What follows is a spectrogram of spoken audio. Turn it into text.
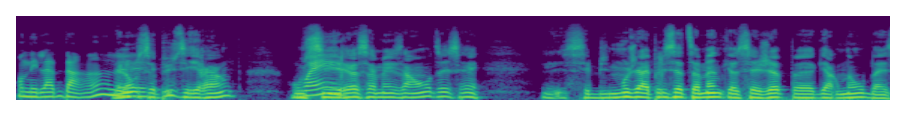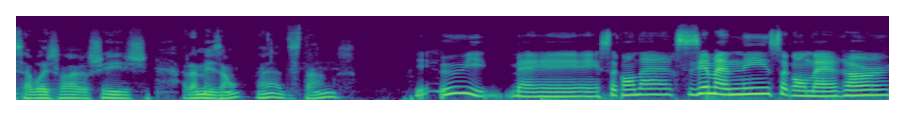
on est là-dedans. Mais là. là, on ne sait plus s'il rentre ou Ouais. s'il reste à la maison. Tu sais, moi, j'ai appris cette semaine que le cégep euh, Garneau, ben, ça va se faire chez, chez- à la maison, hein, à distance. Puis eux, ils- ben, secondaire, sixième année, secondaire 1,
